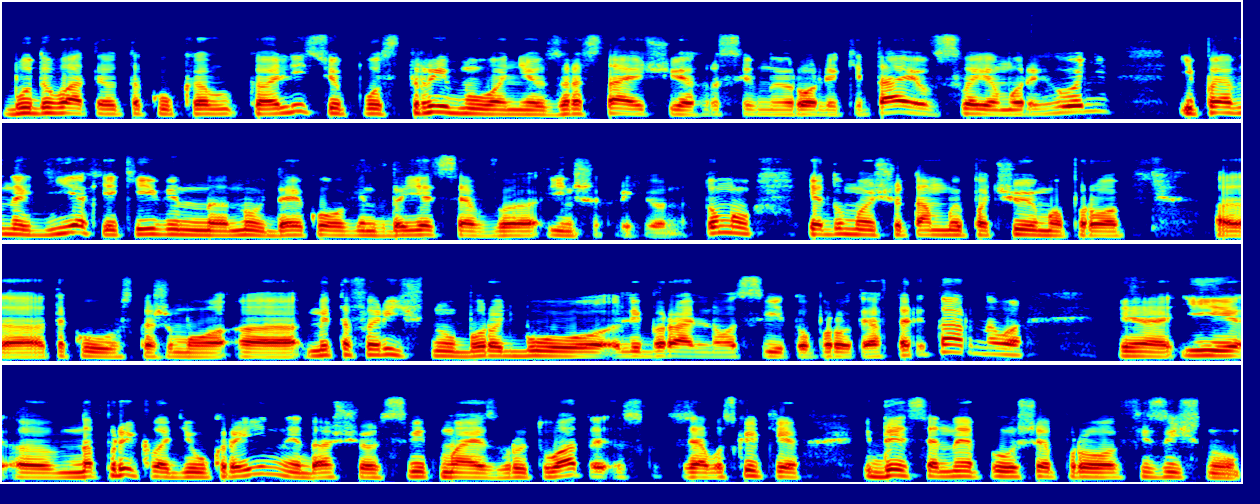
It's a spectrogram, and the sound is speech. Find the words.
будувати таку коаліцію по стримуванню зростаючої агресивної ролі Китаю в своєму регіоні і певних діях, які він ну до якого він вдається в інших регіонах. Тому я думаю, що там ми почуємо про таку, скажімо, метафорічну боротьбу ліберального світу проти авторитарного. Е, І е, на прикладі України, да, що світ має згуртувати, оскільки йдеться не лише про фізичну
